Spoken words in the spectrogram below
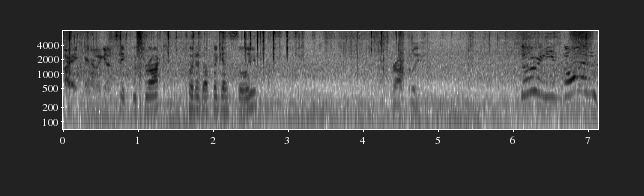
Alright, now we gotta take this rock, put it up against the leaf. Rock leaf. Sorry, he's gone.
